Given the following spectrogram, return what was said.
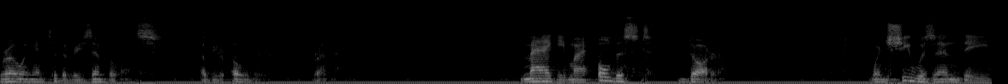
growing into the resemblance of your older brother. Maggie, my oldest daughter, when she was in the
